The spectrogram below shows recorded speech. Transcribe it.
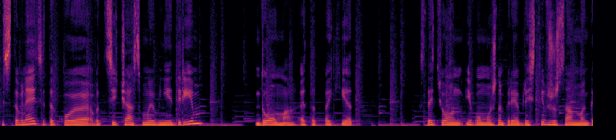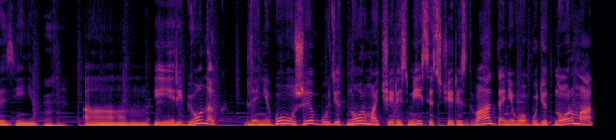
Представляете, такое, вот сейчас мы внедрим дома этот пакет – кстати, он, его можно приобрести в Жусан-магазине. Угу. А, и ребенок, для него уже будет норма через месяц, через два, для него будет норма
